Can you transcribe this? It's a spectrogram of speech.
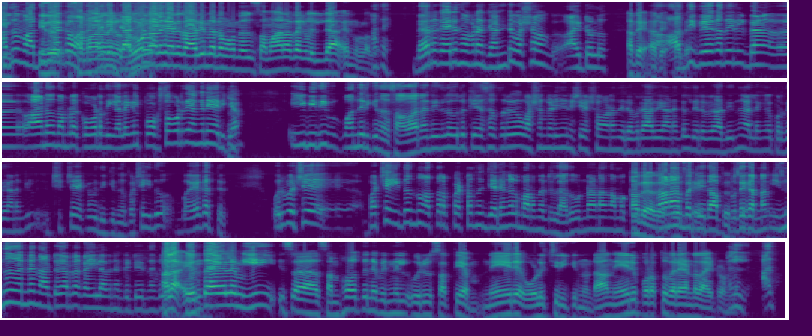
അതുകൊണ്ടാണ് ഞാൻ ആദ്യം തന്നെ പറഞ്ഞത് സമാനതകളില്ല എന്നുള്ളത്. വേറൊരു കാര്യം നോക്കണം രണ്ട് വർഷം ആയിട്ടുള്ളൂ. അതെ അതിവേഗതയിൽ ആണ് നമ്മുടെ കോടതി. അല്ലെങ്കിൽ പോക്സോ കോടതി അങ്ങനെയായിരിക്കാം. ഈ വിധി വന്നിരിക്കുന്നത്. സാധാരണ രീതിയിൽ ഒരു കേസ് എത്രയോ വർഷം കഴിഞ്ഞതിന് ശേഷമാണ് നിരപരാധിയാണെങ്കിൽ നിരപരാധി എന്ന് അല്ലെങ്കിൽ പ്രതിയാണെങ്കിൽ ശിക്ഷയൊക്കെ വിധിക്കുന്നത്. പക്ഷേ ഇത് വേഗത്തിൽ. ഒരുപക്ഷെ പക്ഷേ ഇതൊന്നും അത്ര പെട്ടെന്ന് ജനങ്ങൾ മറന്നിട്ടില്ല. അതുകൊണ്ടാണ് നമുക്ക് കാണാൻ പറ്റിയത് ആ പ്രതികരണം. ഇന്ന് തന്നെ നാട്ടുകാരുടെ കയ്യിൽ അവനെ കിട്ടിയിരുന്നെങ്കിൽ അല്ല എന്തായാലും ഈ സംഭവത്തിന് പിന്നിൽ ഒരു സത്യം നേര് ഒളിച്ചിരിക്കുന്നുണ്ട്. ആ നേര് പുറത്തു വരേണ്ടതായിട്ടുണ്ട്.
